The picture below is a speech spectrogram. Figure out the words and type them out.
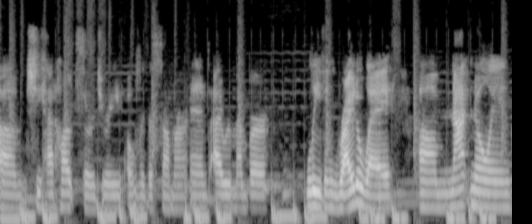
um, she had heart surgery over the summer, and I remember leaving right away, um, not knowing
